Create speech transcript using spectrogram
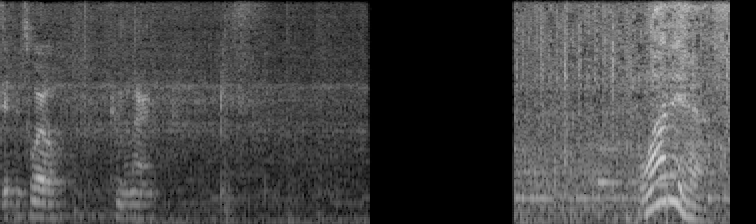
Difference world. Come and learn. Peace. What if?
